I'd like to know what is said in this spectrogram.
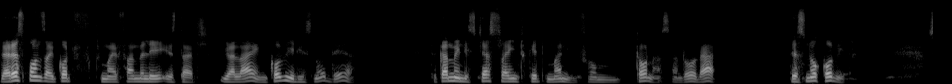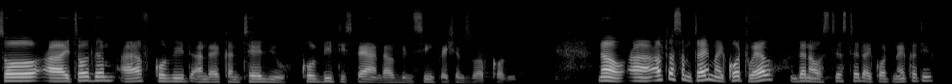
the response I got to my family is that you're lying. COVID is not there. The government is just trying to get money from donors and all that. There's no COVID. So I told them I have COVID, and I can tell you COVID is there, and I've been seeing patients who have COVID. Now, uh, after some time, I caught well. and Then I was tested. I caught negative.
